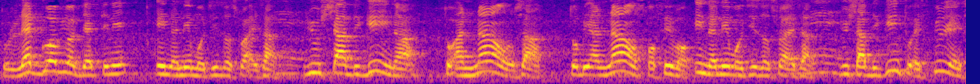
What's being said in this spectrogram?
to let go of your destiny. In the name of Jesus Christ, you shall begin to announce, to be announced for favor. In the name of Jesus Christ, you shall begin to experience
